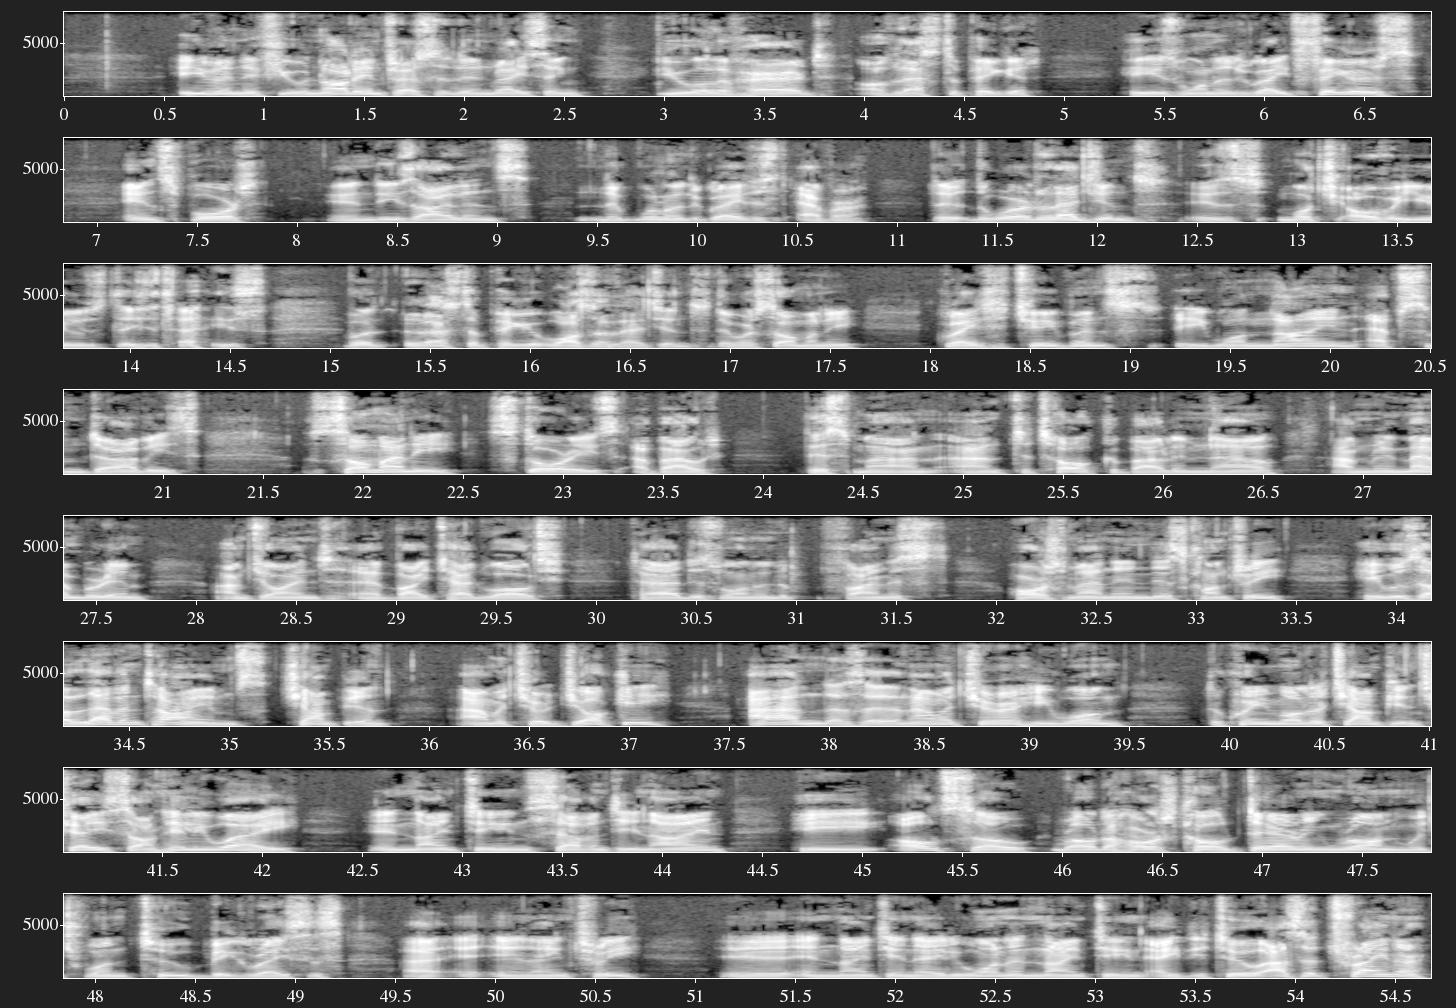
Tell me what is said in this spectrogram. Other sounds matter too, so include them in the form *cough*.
Even if you are not interested in racing, you will have heard of Lester Piggott. He is one of the great figures in sport in these islands, one of the greatest ever. The, the word legend is much *laughs* overused these *laughs* days, but Lester Piggott was a legend. There were so many great achievements. He won nine Epsom derbies, so many stories about this man. And to talk about him now and remember him, I'm joined uh, by Ted Walsh. Ted is one of the finest horsemen in this country. He was 11 times champion amateur jockey. And as an amateur, he won the Queen Mother Champion Chase on Hilly Way in 1979. He also rode a horse called Daring Run, which won two big races uh, in Aintree in 1981 and 1982. As a trainer,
